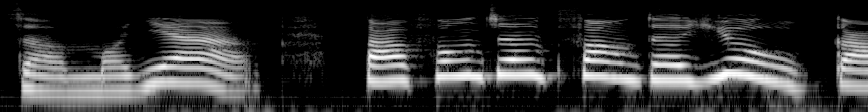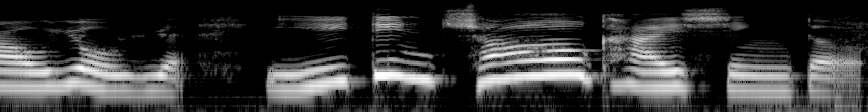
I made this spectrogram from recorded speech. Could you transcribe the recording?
怎么样？把风筝放得又高又远，一定超开心的。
